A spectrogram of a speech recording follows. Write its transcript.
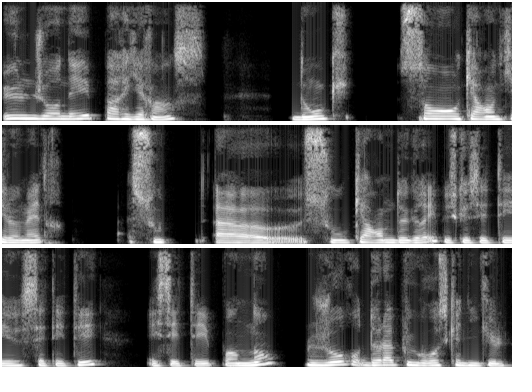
une journée Paris-Reims, donc 140 km sous, euh, sous 40 degrés, puisque c'était cet été, et c'était pendant le jour de la plus grosse canicule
